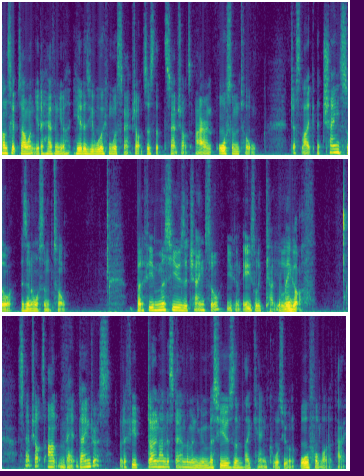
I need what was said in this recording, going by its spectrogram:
concepts I want you to have in your head as you're working with snapshots is that snapshots are an awesome tool, just like a chainsaw is an awesome tool. But if you misuse a chainsaw, you can easily cut your leg off. Snapshots aren't that dangerous, but if you don't understand them and you misuse them, they can cause you an awful lot of pain.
